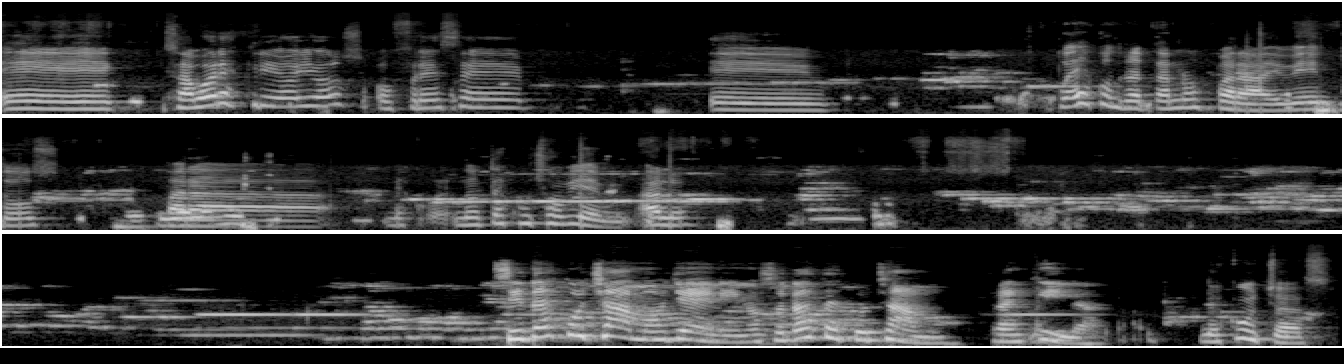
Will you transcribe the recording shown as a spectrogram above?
eh, Sabores Criollos ofrece, eh, puedes contratarnos para eventos, para... No te escucho bien, aló. Sí te escuchamos, Jenny. Nosotras te escuchamos. Tranquila. ¿Me escuchas?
